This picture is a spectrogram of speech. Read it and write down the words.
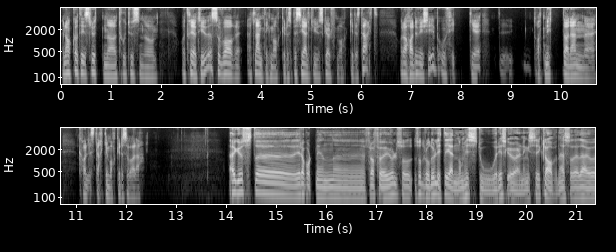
Men akkurat i slutten av 2023 så var Atlantic-markedet, og spesielt US Gulf-markedet, sterkt. Og da hadde vi skip, og fikk eh, dratt nytte av den eh, kalde, sterke markedet som var der. August, eh, i rapporten din eh, fra før jul, så, så, dro du litt igjennom historisk earnings i Klavenes. og det, er jo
